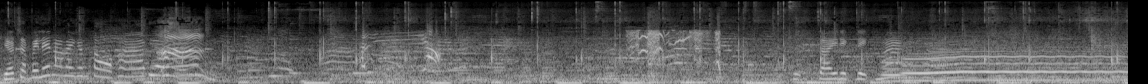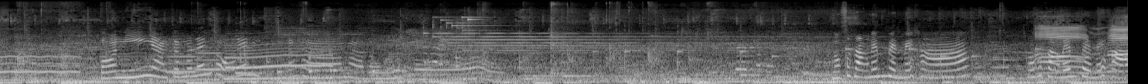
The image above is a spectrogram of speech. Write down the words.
เดี๋ยวจะไปเล่นอะไรกันต่อคะพี่ออมถูกใจเด็กๆมากนะคะตอนนี้อยากจะมาเล่นของเล่นนะคะมาตรงนี้อีกแล้วน้องสตังค์เล่นเป็นไหมคะน้องสตังค์เล่นเป็นไหมคะ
